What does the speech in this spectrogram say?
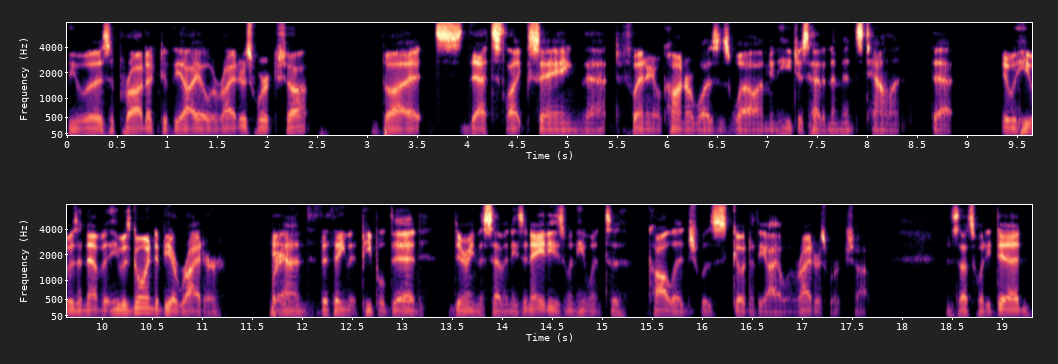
He was a product of the Iowa Writers Workshop, but that's like saying that Flannery O'Connor was as well. I mean, he just had an immense talent that it, he was a nev- he was going to be a writer. Right. And the thing that people did during the 70s and 80s when he went to college was go to the Iowa Writers Workshop. And so that's what he did.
